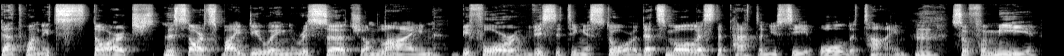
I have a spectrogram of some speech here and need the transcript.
that one it starts it starts by doing research online before visiting a store. That's more or less the pattern you see all the time. So for me,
